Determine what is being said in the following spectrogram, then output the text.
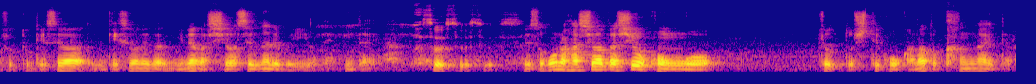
ちょっと下世話下世話ないからみんなが幸せになればいいよねみたいな。そうですそうですそうです。でそこの橋渡しを今後ちょっとしていこうかなと考えてる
